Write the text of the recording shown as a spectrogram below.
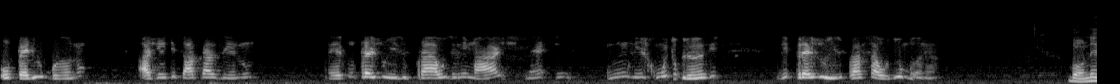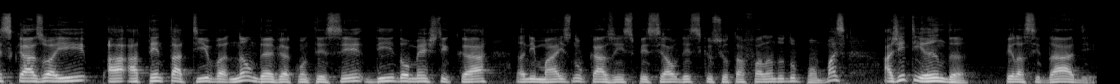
ou periurbano, a gente está trazendo é, um prejuízo para os animais né, e um risco muito grande de prejuízo para a saúde humana. Bom, nesse caso aí, a, a, tentativa não deve acontecer de domesticar animais, no caso em especial desse que o senhor está falando do pombo. Mas a gente anda pela cidade,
